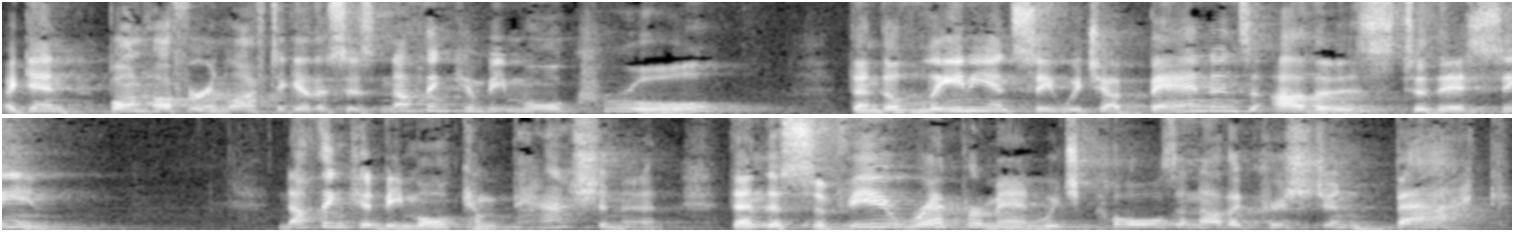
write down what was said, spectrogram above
Again, Bonhoeffer in Life Together says nothing can be more cruel than the leniency which abandons others to their sin. Nothing can be more compassionate than the severe reprimand which calls another Christian back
